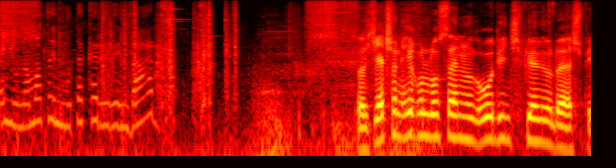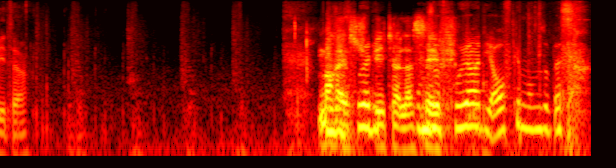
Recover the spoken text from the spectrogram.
أي نمط متكرر بعد؟ Soll ich jetzt schon ehrenlos sein und Odin spielen oder erst später? Mach Umso erst später, lass Umso safe. früher die aufgeben, umso besser.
